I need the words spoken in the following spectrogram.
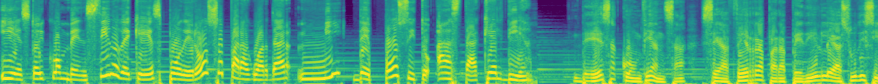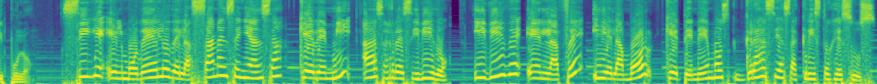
y estoy convencido de que es poderoso para guardar mi depósito hasta aquel día. De esa confianza se aferra para pedirle a su discípulo. Sigue el modelo de la sana enseñanza que de mí has recibido y vive en la fe y el amor que tenemos gracias a Cristo Jesús.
